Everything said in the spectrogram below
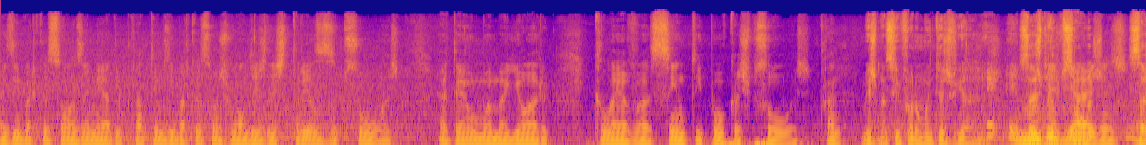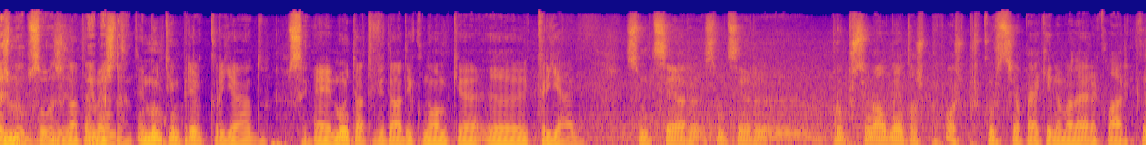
as embarcações em média, portanto temos embarcações que vão desde as 13 pessoas até uma maior que leva cento e poucas pessoas. Portanto, Mesmo assim foram muitas viagens. É, é muitas mil viagens. Pessoas, 6 é, mil pessoas é exatamente, é bastante. É muito emprego criado. Sim. É muita atividade económica uh, criada se me disser, se me disser proporcionalmente aos, aos percursos a pé aqui na Madeira, claro que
